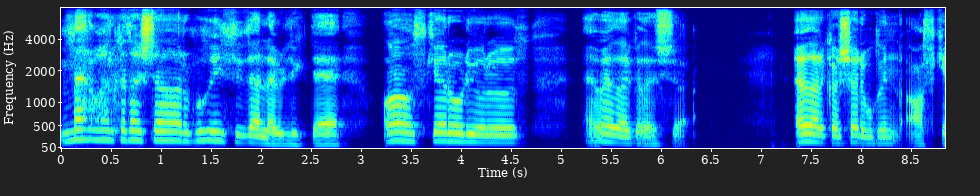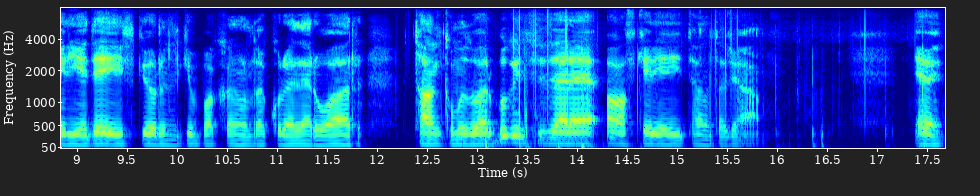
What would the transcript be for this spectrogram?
Merhaba arkadaşlar. Bugün sizlerle birlikte asker oluyoruz. Evet arkadaşlar. Evet arkadaşlar bugün askeriyedeyiz. Gördüğünüz gibi bakın orada kuleler var. Tankımız var. Bugün sizlere askeriyeyi tanıtacağım. Evet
